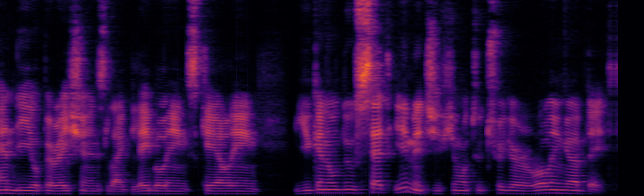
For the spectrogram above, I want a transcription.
handy operations like labeling, scaling. You can all do set image if you want to trigger a rolling update.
